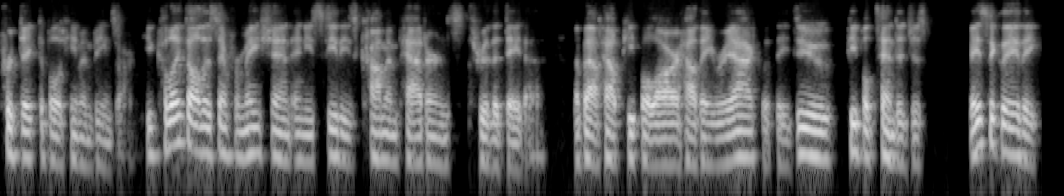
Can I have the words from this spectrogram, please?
predictable human beings are. You collect all this information and you see these common patterns through the data about how people are, how they react, what they do. People tend to just basically they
